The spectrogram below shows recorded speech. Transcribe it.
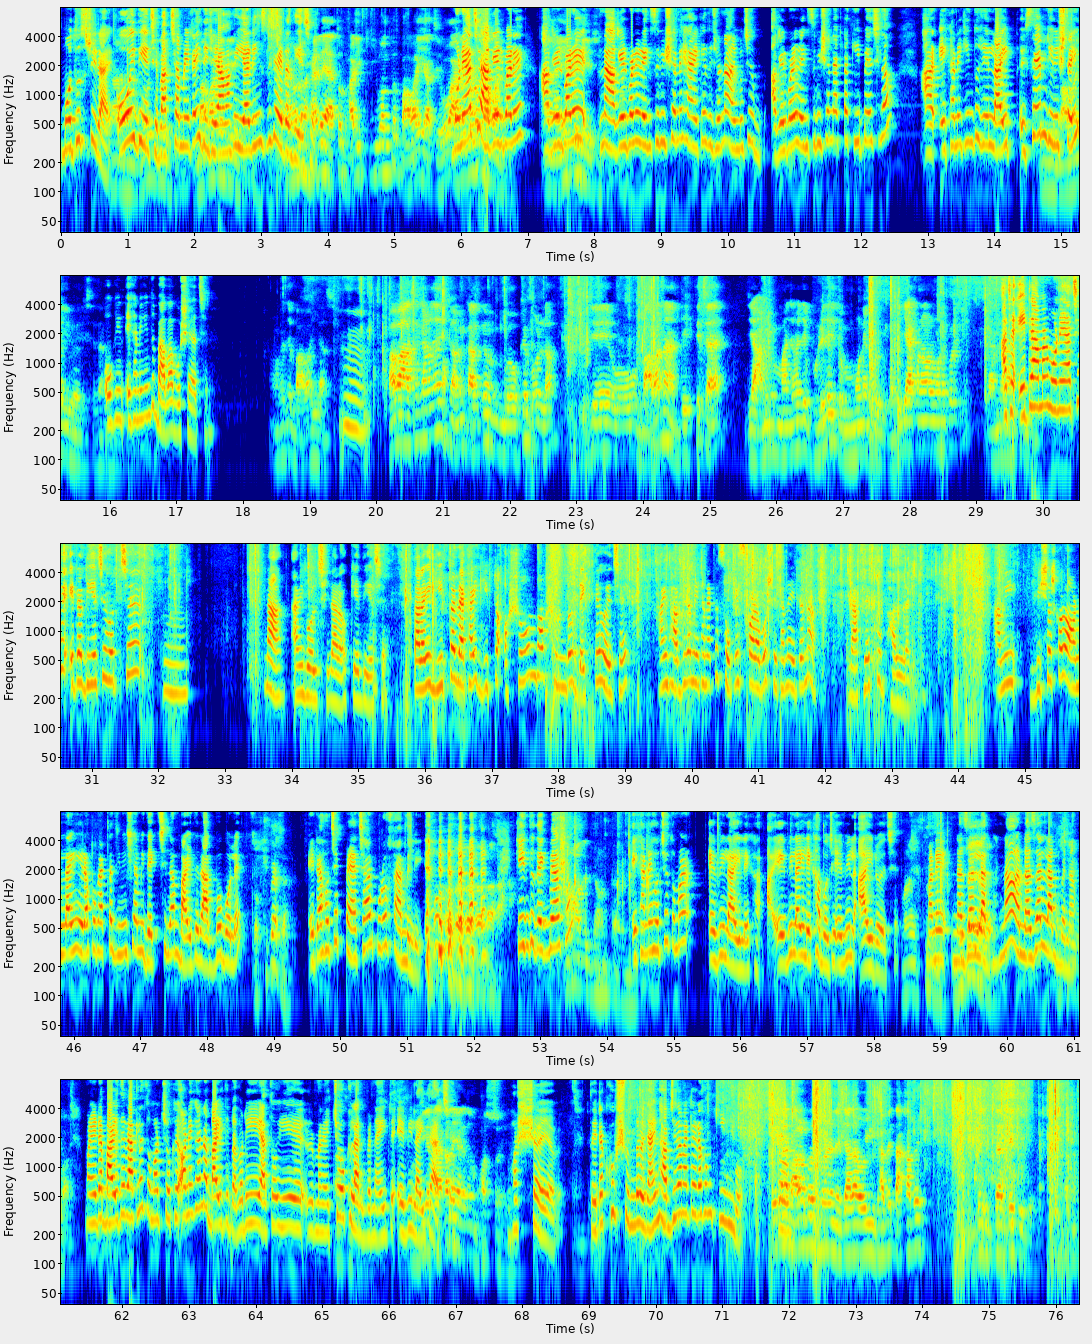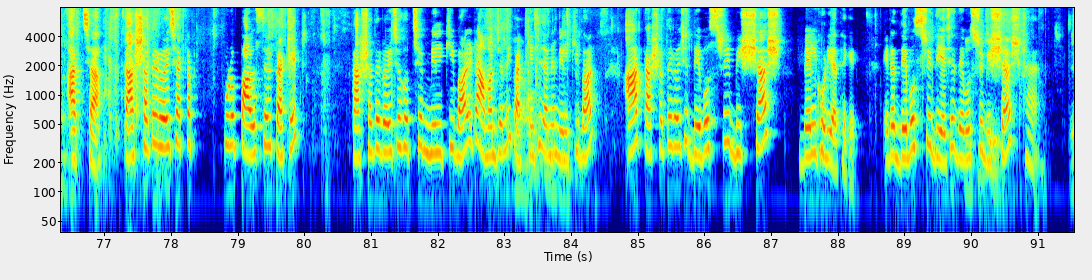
মধুশ্রী রায়। হ্যাঁ, ওই দিয়েছে। বাচ্চা মেয়েটাই দিয়েছে। আমাকে দিয়েছে। ইয়াররিংস দিয়েছে এটা দিয়েছে। এত ভারী কি বলতো? বাবাই আছে। ও মনে আছে আগের বারে আগের বারে না আগের বারের এক্সিবিশনে হ্যাঁ একে দিয়েছিল না আমি বলছি আগের বারের এক্সিবিশনে একটা কি পেয়েছিলাম? আর এখানে কিন্তু যে লাইট সেম জিনিসটাই। ও এখানে কিন্তু বাবা বসে আছেন। আমার কাছে বাবাই আছে। হুম। বাবা আসে কেন জানিস? আমি কালকে ওকে বললাম যে ও বাবা না দেখতে চায়। যে আমি মাঝে মাঝে ভুলে যাই তো মনে করি। এই যে এখন আমার মনে করেছি আচ্ছা এটা আমার মনে আছে এটা দিয়েছে হচ্ছে না আমি বলছি দাঁড়াও কে দিয়েছে? তার আগে গিফটটা দেখাই গিফটটা অসম্ভব সুন্দর দেখতে হয়েছে। আমি ভাবছিলাম এখানে একটা শোকেস করাবো সেখানে এটা না রাখলে খুব ভালো লাগবে আমি বিশ্বাস করো অনলাইনে এরকম একটা জিনিসই আমি দেখছিলাম বাড়িতে রাখব বলে। এটা হচ্ছে প্যাঁচার পুরো ফ্যামিলি কিন্তু দেখবে আসো। এখানে হচ্ছে তোমার এভিল আই লেখা এভিল আই লেখা বলছে এভিল আই রয়েছে। মানে মানে নজর। লাগবে না নজর লাগবে না। মানে এটা বাড়িতে রাখলে তোমার চোখে অনেক হয় না বাড়িতে ব্যাপারে এত ইয়ে মানে চোখ লাগবে না এইটা এভি ওদিকে লাইটটা আছে। হয়ে। ভস্য হয়ে যাবে। তো এটা খুব সুন্দর হয়েছে। আমি ভাবছিলাম একটা এরকম কিনবো। ভালো করে ধরে যারা ওইভাবে তাকাবে। আচ্ছা তার সাথে রয়েছে একটা পুরো পালসের প্যাকেট। তার সাথে রয়েছে হচ্ছে মিল্কি বার। এটা আমার জন্যই পাঠিয়েছে জানে মিল্কি বার। আর তার সাথে রয়েছে দেবশ্রী বিশ্বাস বেলঘড়িয়া থেকে। এটা দেবশ্রী দিয়েছে দেবশ্রী বিশ্বাস হ্যাঁ।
